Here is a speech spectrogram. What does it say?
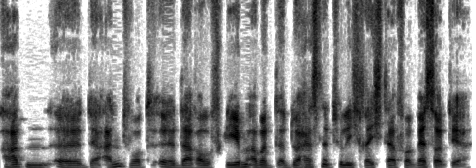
Arten äh, der Antwort äh, darauf geben. Aber da, du hast natürlich recht, da verwässert der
